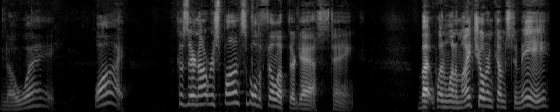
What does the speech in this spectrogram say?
No way. Why? Because they're not responsible to fill up their gas tank. But when one of my children comes to me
